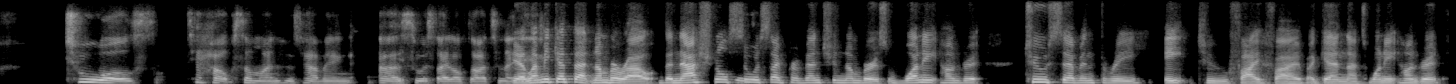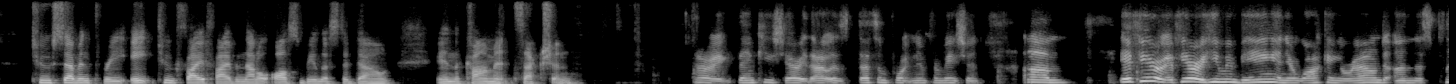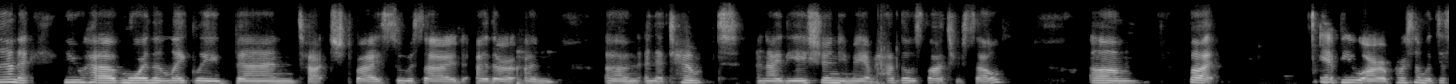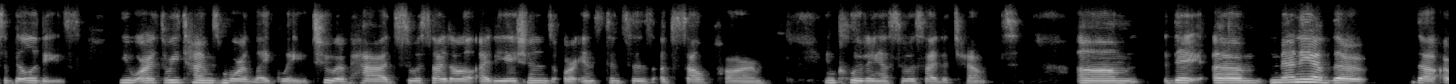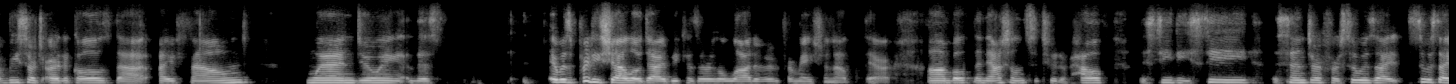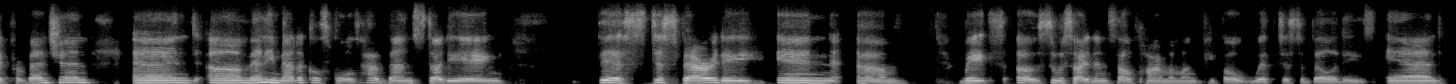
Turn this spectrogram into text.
tools to help someone who's having uh, suicidal thoughts and yeah, let me get that number out. The National Suicide Prevention number is 1-800-273-8255. Again, that's 1-800-273-8255, and that'll also be listed down in the comment section. All right, thank you, Sherry. That was, that's important information. Um, if you're, if you're a human being and you're walking around on this planet, you have more than likely been touched by suicide, either an, um, an attempt, an ideation, you may have had those thoughts yourself. Um, but if you are a person with disabilities, you are three times more likely to have had suicidal ideations or instances of self-harm, including a suicide attempt. Um, they, um, many of the, the uh, research articles that I found when doing this, it was a pretty shallow dive because there was a lot of information out there. Um, both the National Institute of Health, the CDC, the Center for Suicide, Suicide Prevention, and uh, many medical schools have been studying this disparity in um, rates of suicide and self-harm among people with disabilities. And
